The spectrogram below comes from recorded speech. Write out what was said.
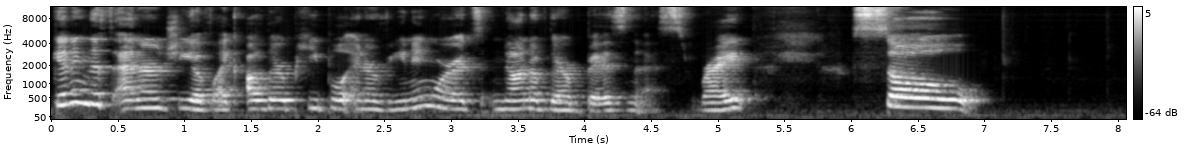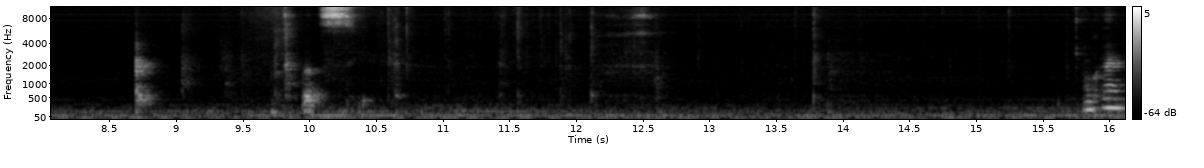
getting this energy of like other people intervening where it's none of their business right? So let's see Okay.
